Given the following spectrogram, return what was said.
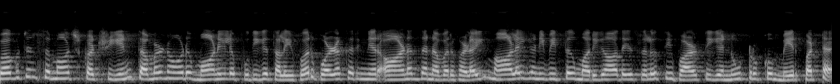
பகுஜன் சமாஜ் கட்சியின் தமிழ்நாடு மாநில புதிய தலைவர் வழக்கறிஞர் ஆனந்தன் அவர்களை மாலை அணிவித்து மரியாதை செலுத்தி வாழ்த்திய நூற்றுக்கும் மேற்பட்ட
